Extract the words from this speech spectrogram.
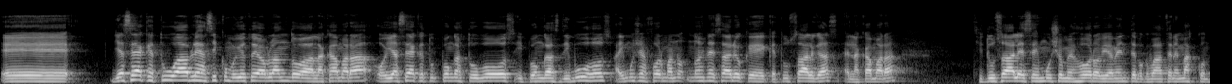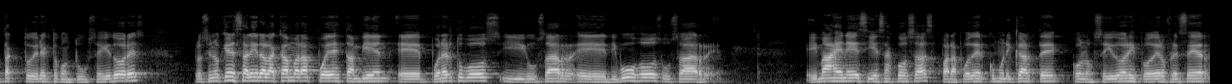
Eh, ya sea que tú hables así como yo estoy hablando a la cámara, o ya sea que tú pongas tu voz y pongas dibujos, hay muchas formas, no, es necesario que, que, tú salgas en la cámara. Si tú sales es mucho mejor, obviamente, porque vas a tener más contacto directo con tus seguidores. Pero si no quieres salir a la cámara, puedes también eh, poner tu voz y usar eh, dibujos, usar imágenes y esas cosas para poder comunicarte con los seguidores y poder ofrecer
